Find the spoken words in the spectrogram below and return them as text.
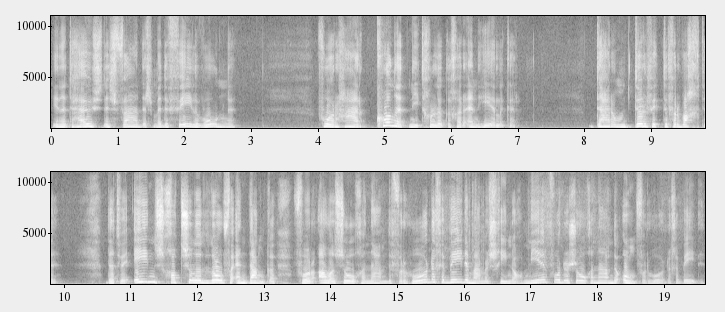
in het huis des vaders met de vele woningen. Voor haar kon het niet gelukkiger en heerlijker. Daarom durf ik te verwachten dat we eens God zullen loven en danken voor alle zogenaamde verhoorde gebeden, maar misschien nog meer voor de zogenaamde onverhoorde gebeden.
